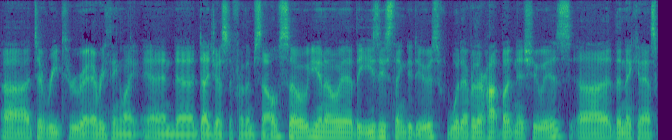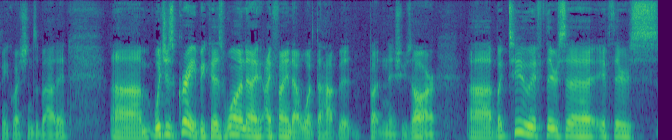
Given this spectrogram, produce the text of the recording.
uh, to read through everything like and uh, digest it for themselves. So you know, uh, the easiest thing to do is whatever their hot button issue is, uh, then they can ask me questions about it, um, which is great because one, I, I find out what the hot button issues are, uh, but two, if there's a if there's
